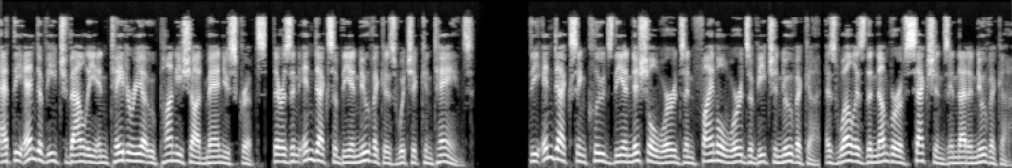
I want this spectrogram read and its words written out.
At the end of each valley in Taittiriya Upanishad manuscripts, there is an index of the Anuvakas which it contains. The index includes the initial words and final words of each Anuvaka, as well as the number of sections in that Anuvaka.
